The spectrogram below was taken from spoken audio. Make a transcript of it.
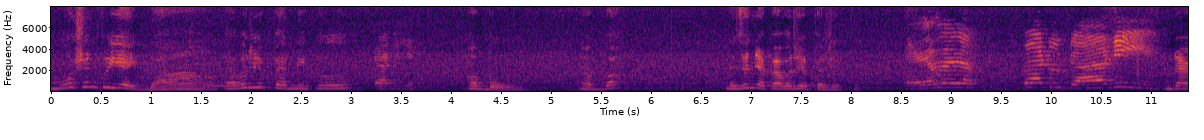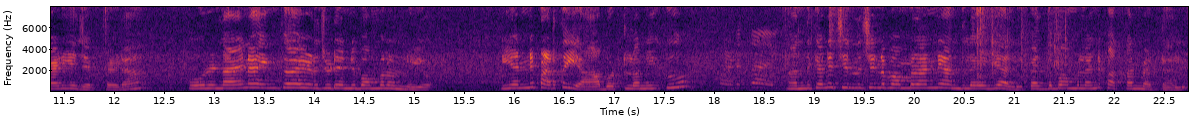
మోషన్ ఫ్రీ అయిద్దా. ఎవరు చెప్పారు నీకు? అబ్బో. అబ్బా. నిజం చెప్పు ఎవరు చెప్పారు చెప్పు. డాడీయే చెప్పాడా? ఓరి నాయన ఇంకా ఇక్కడ చూడు ఎన్ని బొమ్మలు ఉన్నాయో. ఇవన్నీ పడతాయా ఆ బొట్టులో నీకు? అందుకని చిన్న చిన్న బొమ్మలన్నీ అందులో వేయాలి. పెద్ద బొమ్మలన్నీ పక్కన పెట్టాలి.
